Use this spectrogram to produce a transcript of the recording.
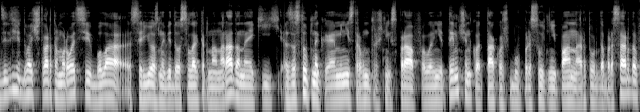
У 2024 році була серйозна відеоселекторна нарада, на якій заступник е, міністра внутрішніх справ Леонід Тимченко також був присутній пан Артур Добросердов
